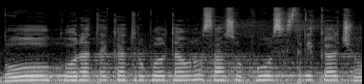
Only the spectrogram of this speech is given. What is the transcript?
Bucură-te că trupul tău nu s-a supus stricăciunii.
